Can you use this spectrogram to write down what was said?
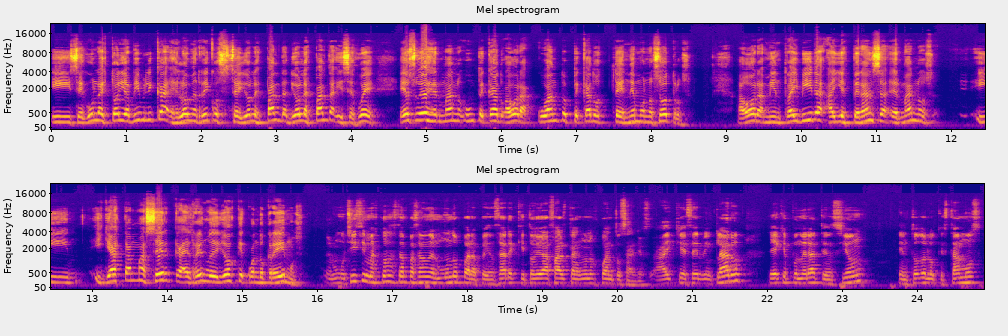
Y según la historia bíblica, el joven rico se dio la espalda, dio la espalda y se fue. Eso es, hermano, un pecado. Ahora, ¿cuántos pecados tenemos nosotros? Ahora, mientras hay vida, hay esperanza, hermanos, y, y ya está más cerca el reino de Dios que cuando creímos. Muchísimas cosas están pasando en el mundo para pensar que todavía faltan unos cuantos años. Hay que ser bien claro y hay que poner atención en todo lo que estamos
